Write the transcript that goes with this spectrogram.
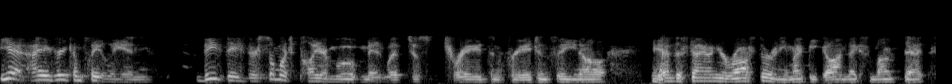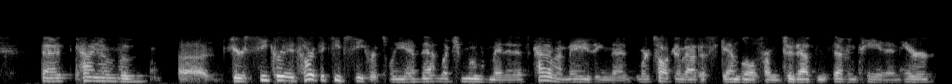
Yeah, I agree completely. And these days, there's so much player movement with just trades and free agency. You know, you have this guy on your roster, and he might be gone next month. That that kind of uh, your secret. It's hard to keep secrets when you have that much movement, and it's kind of amazing that we're talking about a scandal from 2017, and here,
